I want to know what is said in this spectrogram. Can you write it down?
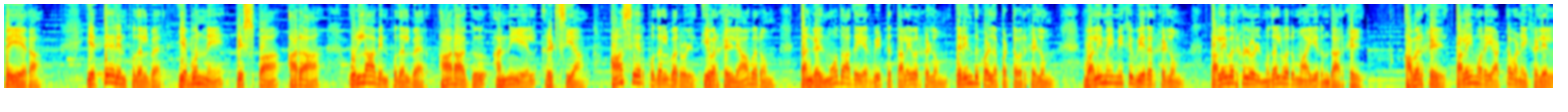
பெயேரா. எத்தேரின் புதல்வர் எபுன்னே பிஷ்பா அரா உல்லாவின் புதல்வர் ஆராகு அன்னியேல் ரிட்சியா. ஆசேர் புதல்வருள் இவர்கள் யாவரும் தங்கள் மூதாதையர் வீட்டு தலைவர்களும் தெரிந்து கொள்ளப்பட்டவர்களும் வலிமை மிகு வீரர்களும் தலைவர்களுள் முதல்வருமாயிருந்தார்கள். அவர்கள் தலைமுறை அட்டவணைகளில்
